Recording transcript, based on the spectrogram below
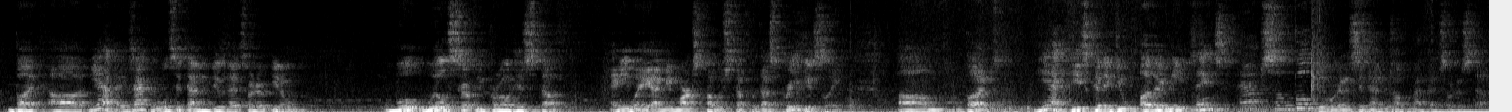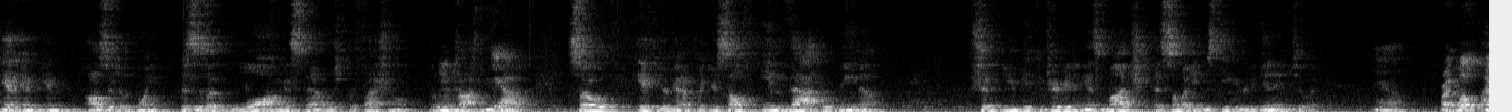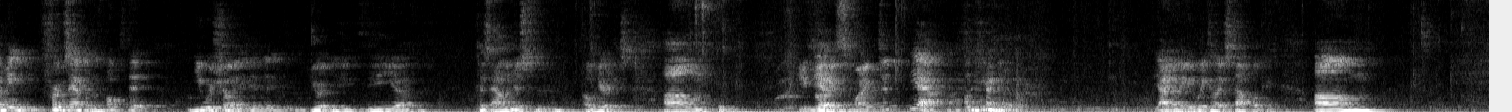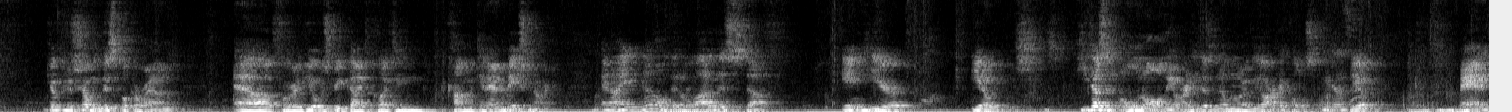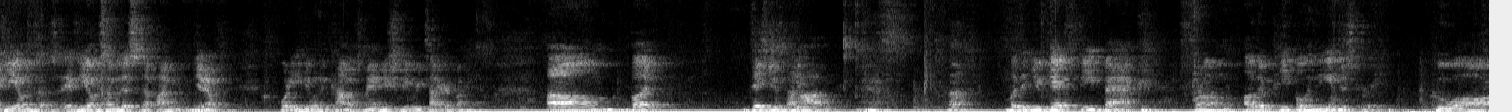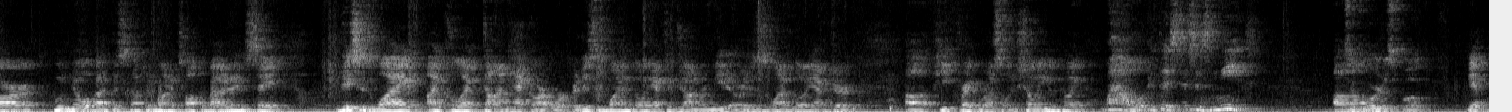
But, uh, yeah, exactly, we'll sit down and do that sort of, you know, we'll, we'll certainly promote his stuff anyway. I mean, Mark's published stuff with us previously. Um, but, yeah, he's gonna do other neat things, absolutely, we're gonna sit down and talk about that sort of stuff. And, and, and also to the point, this is a long-established professional that we're Mhm. talking Yeah. about. So if you're gonna put yourself in that arena, shouldn't you be contributing as much as somebody who's eager to get into it? Yeah. Right, well, I mean, for example, the book that you were showing, uh, your, the, uh 'cause cause Alan just, oh, here it is. Um, You Yeah. thought swiped it? yeah. Yeah, I know, you wait till I stop looking. Um, Joe was showing this book around, uh, for the Overstreet Guide to Collecting Comic and Animation Art. And I know that a lot of this stuff in here, you know, he- he doesn't own all the art, he doesn't own all the articles. He doesn't? You know, man, if he owns, if he owns some of this stuff, I'm, you know, what are you doing in comics, man? You should be retired by now. Um, but that It's you just a get- hobby. but that you get feedback from other people in the industry who are, who know about this stuff and wanna talk about it and say, this is why I collect Don Heck artwork, or this is why I'm going after John Romita, or this is why I'm going after, uh, P. Craig Russell, and showing you and going, wow, look at this, this is neat. It's a Um, gorgeous book. Yeah,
